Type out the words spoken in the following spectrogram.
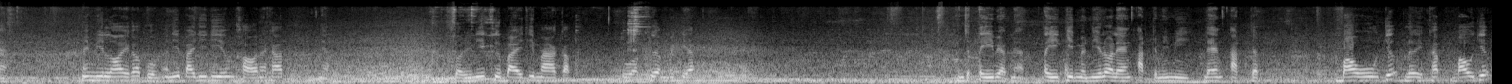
อะไม่มีรอยครับผม อันนี้ใบดีๆของเขานะครับเนี่ยส่วนอันนี้คือใบที่มากับตัวเครื่องเมื่อกี้มันจะตีแบบเนี้ยตีกินแบบนี้แล้วแรงอัดจะไม่มีแรงอัดจะเบาเยอะเลยครับ เบาเยอะ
